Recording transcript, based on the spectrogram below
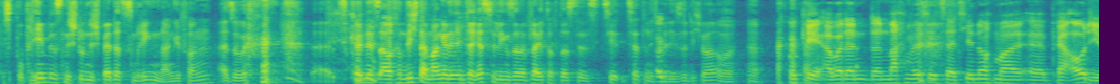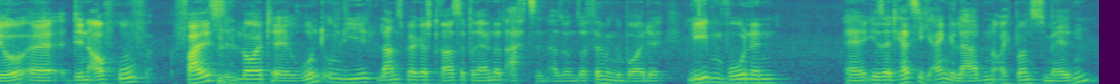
Das Problem ist, eine Stunde später zum Regnen angefangen. Also es könnte jetzt auch nicht am mangelnden Interesse liegen, sondern vielleicht auch, dass das Zettel nicht mehr leserlich war. Aber, ja. Okay, aber dann, dann machen wir es jetzt halt hier nochmal äh, per Audio, äh, den Aufruf, falls mhm. Leute rund um die Landsberger Straße 318, also unser Firmengebäude, leben, wohnen, äh, ihr seid herzlich eingeladen, euch bei uns zu melden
